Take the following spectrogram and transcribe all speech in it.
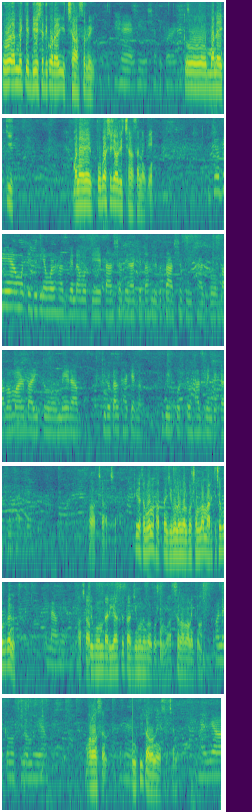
তো এমনি কি বিয়ে শাদী করার ইচ্ছা আসলেই? হ্যাঁ বিয়ে শাদী করার তো মানে কি মানে প্রবাসে যাওয়ার ইচ্ছা আছে নাকি? যদি আমাকে যদি আমার হাজবেন্ড আমাকে তার সাথে রাখে তাহলে তো তার সাথেই থাকব। বাবা মার বাড়ি তো মেয়েরা চিরকাল থাকে না। বিয়ের পর তো হাজবেন্ডের কাছেই থাকে। আচ্ছা আচ্ছা। ঠিক আছে বোন আপনার জীবনের গল্প শুনলাম। আর কিছু বলবেন? না ভাইয়া। আচ্ছা বোন দাঁড়িয়ে আছে তার জীবনের গল্প শুনব। আসসালামু আলাইকুম। ওয়ালাইকুম আসসালাম ভাইয়া। ভালো আছেন? হ্যাঁ। কি কারণে এসেছেন? ভাইয়া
